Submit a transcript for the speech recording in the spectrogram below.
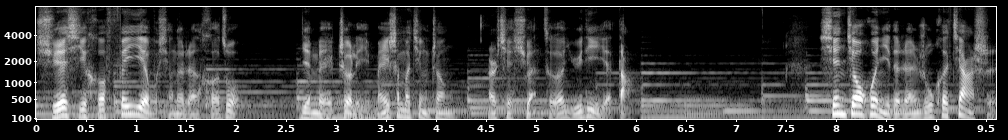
学习和非业务型的人合作，因为这里没什么竞争，而且选择余地也大。先教会你的人如何驾驶，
